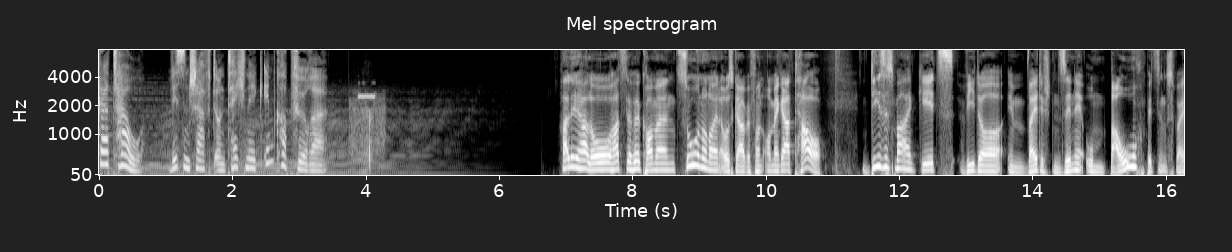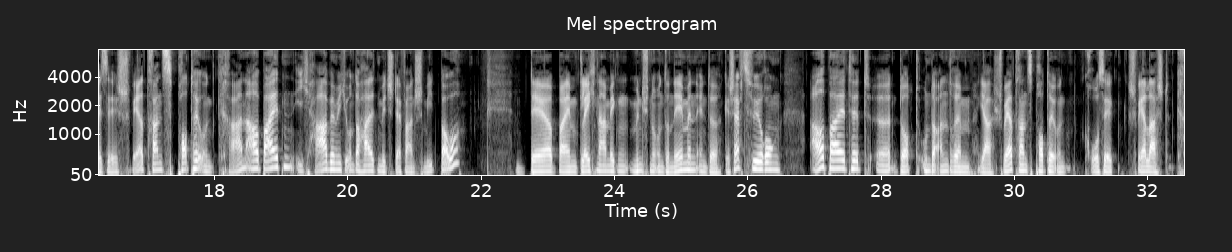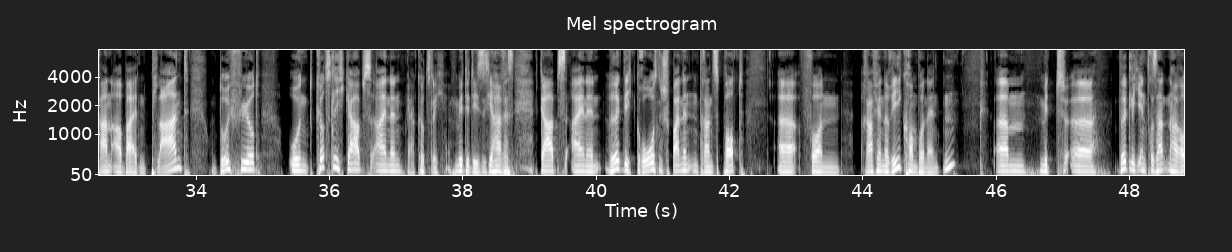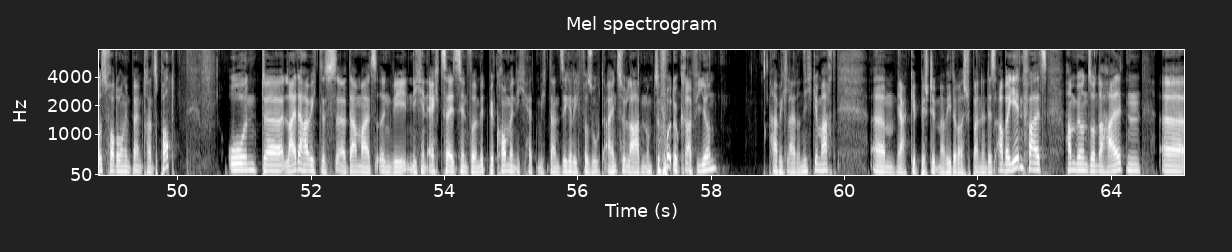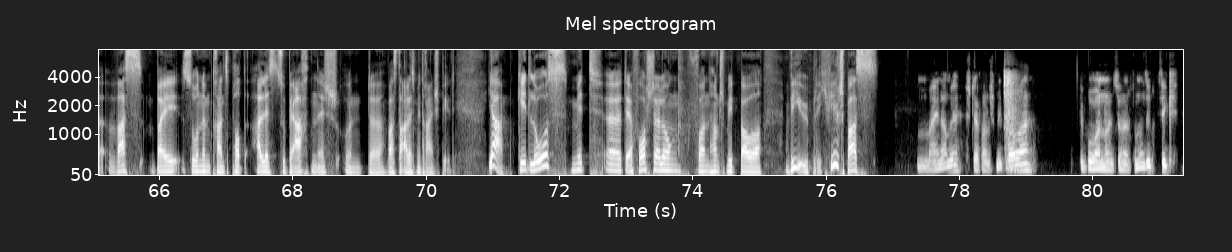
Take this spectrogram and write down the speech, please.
Omega Tau. Wissenschaft und Technik im Kopfhörer. Halli, hallo, herzlich willkommen zu einer neuen Ausgabe von Omega Tau. Dieses Mal geht's wieder im weitesten Sinne um Bau bzw. Schwertransporte und Kranarbeiten. Ich habe mich unterhalten mit Stefan Schmiedbauer, der beim gleichnamigen Münchner Unternehmen in der Geschäftsführung arbeitet, äh, dort unter anderem ja Schwertransporte und große Schwerlastkranarbeiten plant und durchführt. Und kürzlich gab es einen, ja kürzlich, Mitte dieses Jahres, gab es einen wirklich großen, spannenden Transport äh, von Raffineriekomponenten ähm, mit äh, wirklich interessanten Herausforderungen beim Transport. Und äh, leider habe ich das äh, damals irgendwie nicht in Echtzeit sinnvoll mitbekommen. Ich hätte mich dann sicherlich versucht einzuladen, um zu fotografieren. Habe ich leider nicht gemacht. Ähm, ja, gibt bestimmt mal wieder was Spannendes. Aber jedenfalls haben wir uns unterhalten, äh, was bei so einem Transport alles zu beachten ist und äh, was da alles mit reinspielt. Ja, geht los mit äh, der Vorstellung von Herrn Schmidbauer, wie üblich. Viel Spaß. Mein Name Stefan Schmidbauer, geboren 1975,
